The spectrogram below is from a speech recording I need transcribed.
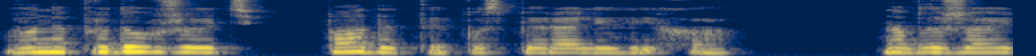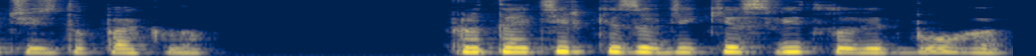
Вони продовжують падати по спіралі гріха, наближаючись до пекла. Проте тільки завдяки світлу від Бога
